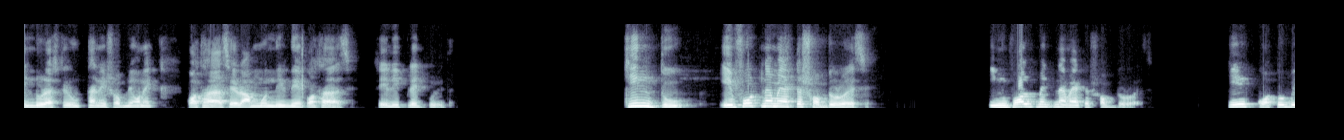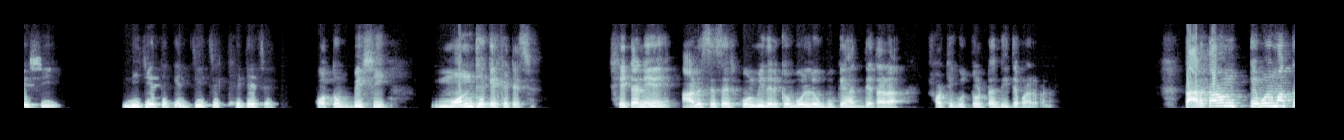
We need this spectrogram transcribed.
হিন্দু রাষ্ট্রের উত্থান এসব নিয়ে অনেক কথা আছে, রাম মন্দির নিয়ে কথা আছে, সেই লিফলেট গুলিতে। কিন্তু এফোর্ট নামে একটা শব্দ রয়েছে ইনভলভমেন্ট নামে একটা শব্দ রয়েছে। কে কত বেশি নিজে থেকে যেচে খেটেছে, কত বেশি মন থেকে খেটেছে, সেটা নিয়ে আরএসএস এর কর্মীদেরকে বললেও বুকে হাত দিয়ে তারা সঠিক উত্তরটা দিতে পারবে না। তার কারণ কেবলমাত্র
